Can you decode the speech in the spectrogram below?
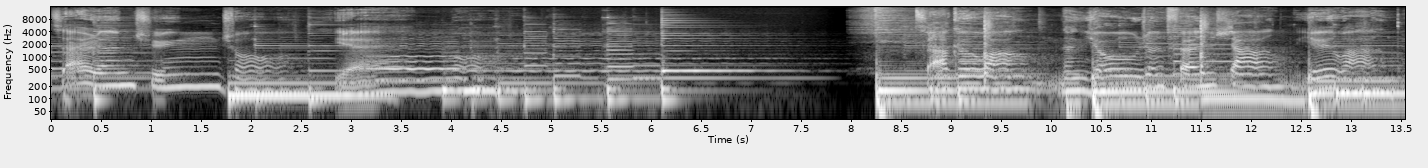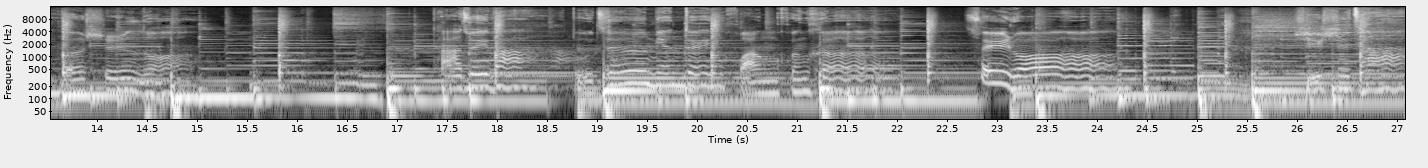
在人群中淹没。他渴望能有人分享夜晚和失落，他最怕独自面对。黄昏和脆弱。其实他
